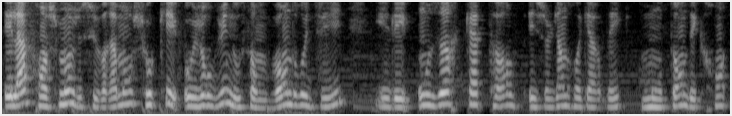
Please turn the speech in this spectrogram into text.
Et là, franchement, je suis vraiment choquée. Aujourd'hui, nous sommes vendredi, il est 11h14 et je viens de regarder mon temps d'écran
